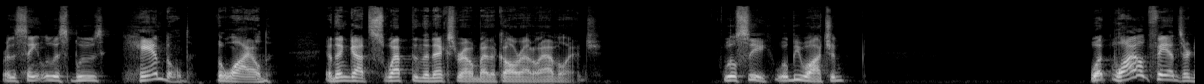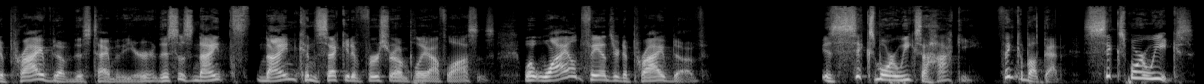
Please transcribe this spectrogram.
where the St. Louis Blues handled the Wild and then got swept in the next round by the Colorado Avalanche. We'll see. We'll be watching. What Wild fans are deprived of this time of the year, this is ninth, nine consecutive first round playoff losses. What Wild fans are deprived of is six more weeks of hockey. Think about that. Six more weeks.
